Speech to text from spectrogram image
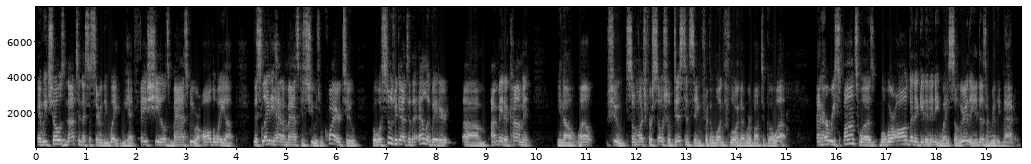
and we chose not to necessarily wait. We had face shields, masks, we were all the way up. This lady had a mask because she was required to, but as soon as we got into the elevator, um, I made a comment you know, well, shoot, so much for social distancing for the one floor that we're about to go up. And her response was, well, we're all going to get it anyway. So really, it doesn't really matter.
